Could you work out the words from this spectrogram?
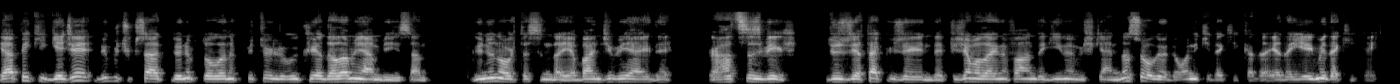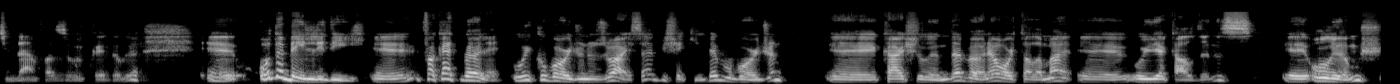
ya peki gece bir buçuk saat dönüp dolanıp bir türlü uykuya dalamayan bir insan günün ortasında yabancı bir yerde rahatsız bir düz yatak üzerinde pijamalarını falan da giymemişken nasıl oluyordu 12 dakikada ya da 20 dakika içinde en fazla uykuya dalıyor. E, o da belli değil. E, fakat böyle uyku borcunuz varsa bir şekilde bu borcun e, karşılığında böyle ortalama e, uyuyakaldığınız e, oluyormuş.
